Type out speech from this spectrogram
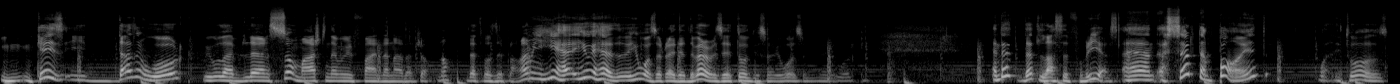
in, case it doesn't work, we will have learned so much, and then we'll find another job. No, that was the plan. I mean, he had, he had he was already a developer, as I told you, so he wasn't really working. And that that lasted for years. And at a certain point, well, it was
